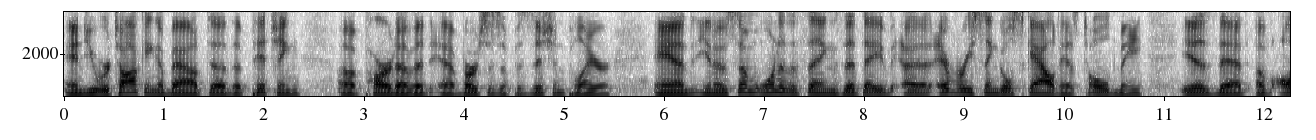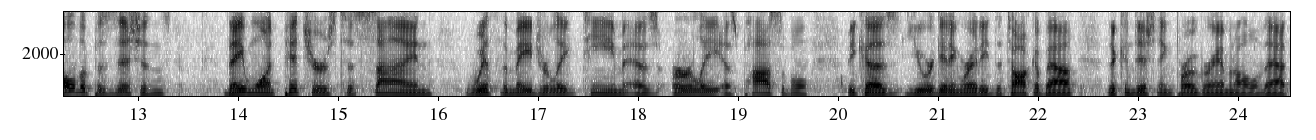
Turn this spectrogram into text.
And you were talking about uh, the pitching uh, part of it uh, versus a position player. And you know, some one of the things that they've uh, every single scout has told me is that of all the positions, they want pitchers to sign with the major league team as early as possible because you were getting ready to talk about the conditioning program and all of that.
